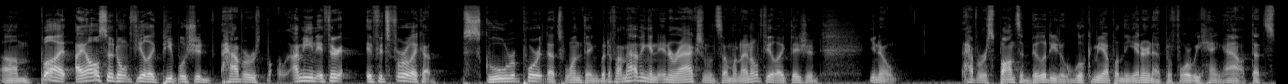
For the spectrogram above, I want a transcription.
Um, but I also don't feel like people should have a. Resp- I mean, if they're if it's for like a school report, that's one thing. But if I'm having an interaction with someone, I don't feel like they should, you know, have a responsibility to look me up on the internet before we hang out. That's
